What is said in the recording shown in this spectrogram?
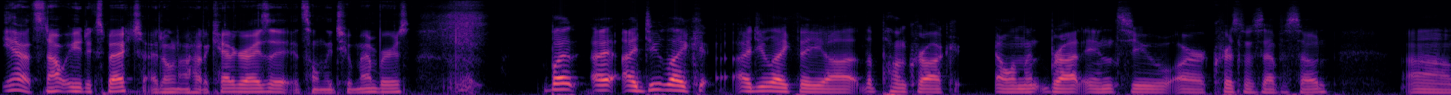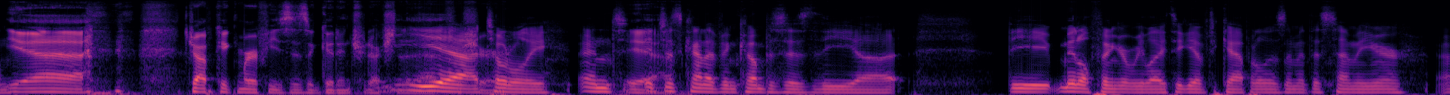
yeah, it's not what you'd expect. I don't know how to categorize it. It's only two members. But I, I do like I do like the uh, the punk rock element brought into our Christmas episode. Um, Yeah, Dropkick Murphys is a good introduction to that. for yeah, sure. totally. And Yeah. it just kind of encompasses the uh, the middle finger we like to give to capitalism at this time of year. Um,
